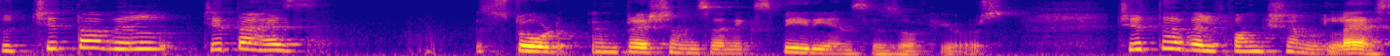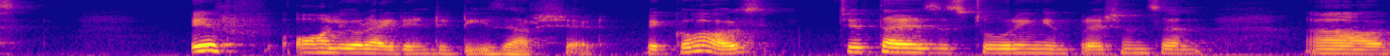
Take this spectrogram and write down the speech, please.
So chitta will chitta has stored impressions and experiences of yours. Chitta will function less if all your identities are shed because chitta is storing impressions and uh,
